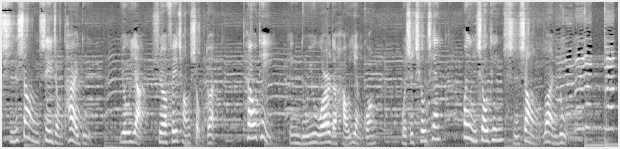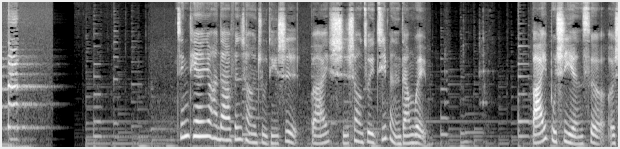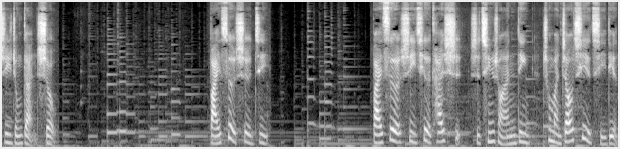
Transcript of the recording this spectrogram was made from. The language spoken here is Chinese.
时尚是一种态度，优雅需要非常手段，挑剔给你独一无二的好眼光。我是秋千，欢迎收听《时尚乱入》。今天要和大家分享的主题是白，时尚最基本的单位。白不是颜色，而是一种感受。白色设计，白色是一切的开始，是清爽安定、充满朝气的起点。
